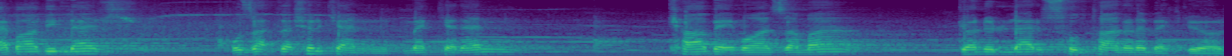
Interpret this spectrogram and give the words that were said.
Ebabiller uzaklaşırken Mekke'den Kabe-i Muazzama gönüller sultanını bekliyor.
